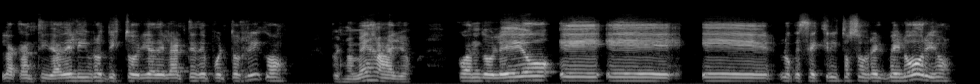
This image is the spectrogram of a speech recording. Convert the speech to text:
la cantidad de libros de historia del arte de Puerto Rico, pues no me hallo. Cuando leo eh, eh, lo que se ha escrito sobre el velorio,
